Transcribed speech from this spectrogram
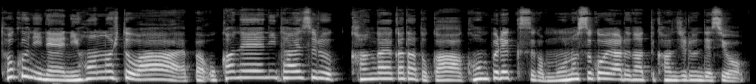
特にね、日本の人は、やっぱお金に対する考え方とか、コンプレックスがものすごいあるなって感じるんですよ。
